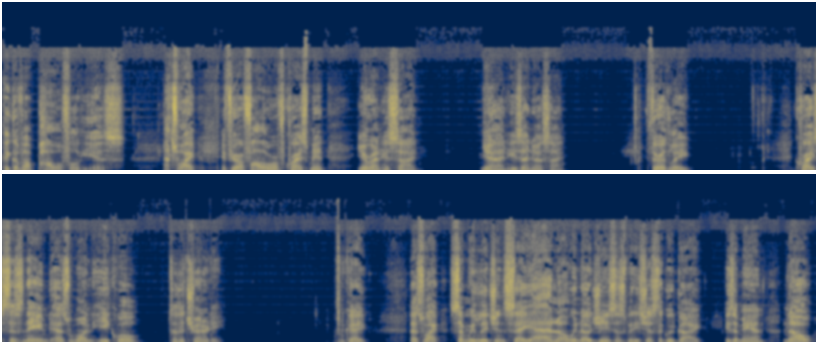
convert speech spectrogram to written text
Think of how powerful he is. That's why, if you're a follower of Christ, man, you're on his side. Yeah, and he's on your side. Thirdly, Christ is named as one equal to the Trinity. Okay? That's why some religions say, yeah, no, we know Jesus, but he's just a good guy. He's a man. No,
